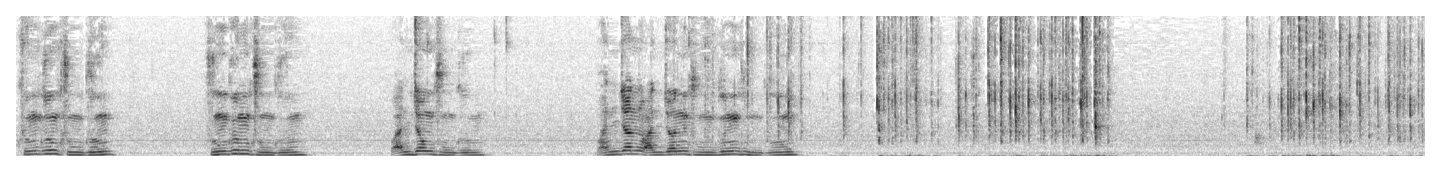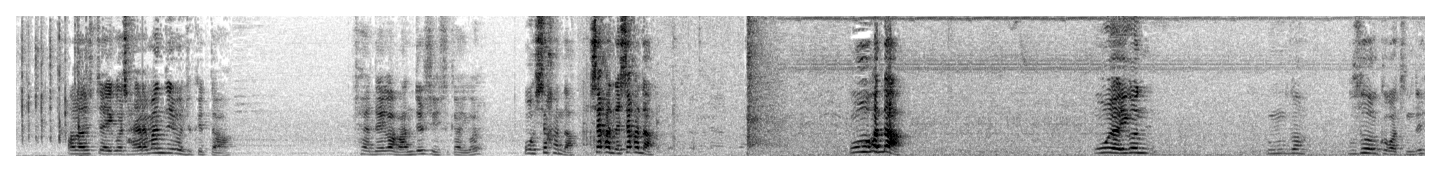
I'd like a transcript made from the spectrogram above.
궁금 궁금 궁금 궁금 완전 궁금 완전 완전 궁금 궁금 아 나 진짜 이거 잘 만들면 좋겠다 자 내가 만들 수 있을까 이걸? 오 시작한다. 시작한다 시작한다. 오 간다. 오야 이건 뭔가 무서울 것 같은데?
